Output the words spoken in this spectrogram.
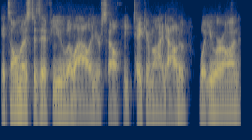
it's almost as if you allow yourself, you take your mind out of what you were on,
